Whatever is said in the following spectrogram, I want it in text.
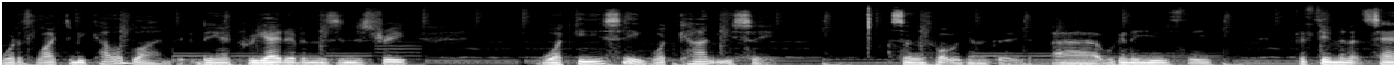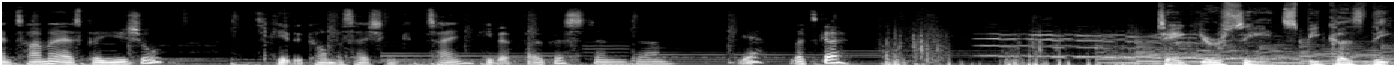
what it's like to be colorblind, being a creative in this industry. What can you see? What can't you see?" So that's what we're going to do. Uh, we're going to use the 15 minute sand timer as per usual to keep the conversation contained, keep it focused, and um, yeah, let's go. Take your seats because the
